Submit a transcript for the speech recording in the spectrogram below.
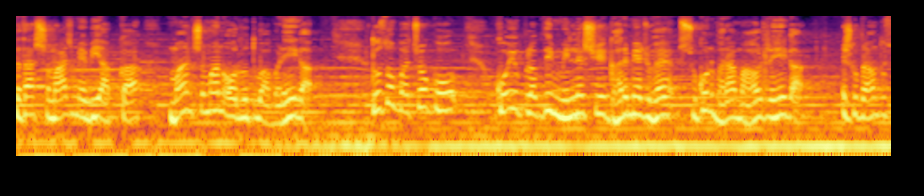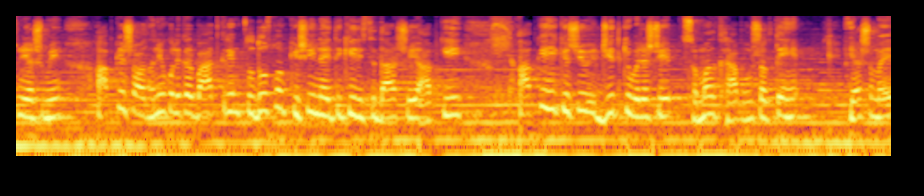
तथा समाज में भी आपका मान सम्मान और रुतबा बढ़ेगा। दोस्तों, बच्चों को कोई उपलब्धि मिलने से घर में जो है सुकून भरा माहौल रहेगा। इसके उपरांत दोस्तों, यश में आपके सावधानियों को लेकर बात करें। तो दोस्तों, किसी नैतिकी रिश्तेदार से आपकी आपकी ही किसी जीत की वजह से संबंध खराब हो सकते हैं। यह समय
